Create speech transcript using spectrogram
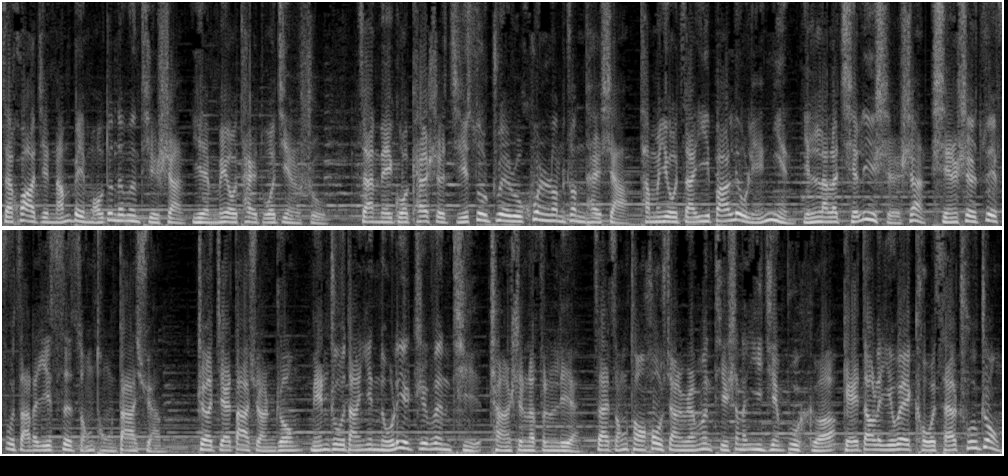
在化解南北矛盾的问题上也没有太多建树。在美国开始急速坠入混乱的状态下，他们又在一八六零年迎来了其历史上形势最复杂的一次总统大选。这届大选中，民主党因奴隶制问题产生了分裂，在总统候选人问题上的意见不合，给到了一位口才出众、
